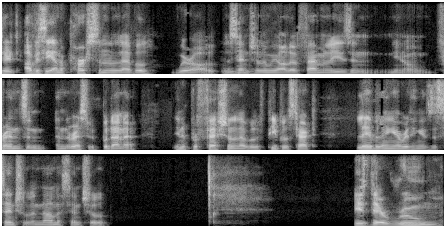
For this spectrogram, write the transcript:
there's obviously on a personal level, we're all Mhm. essential and we all have families and you know friends and and the rest of it. But on a in a professional level, if people start labeling everything as essential and non-essential, is there room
